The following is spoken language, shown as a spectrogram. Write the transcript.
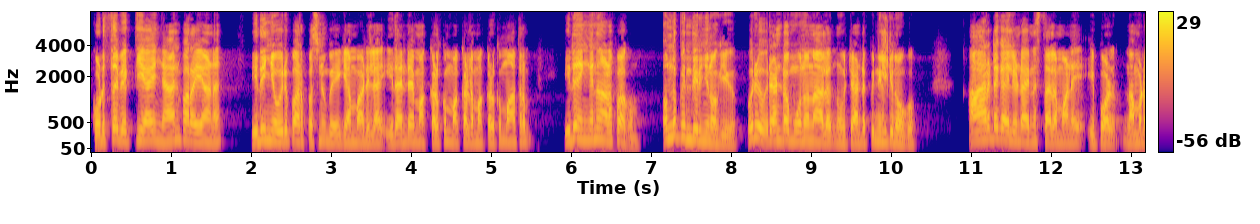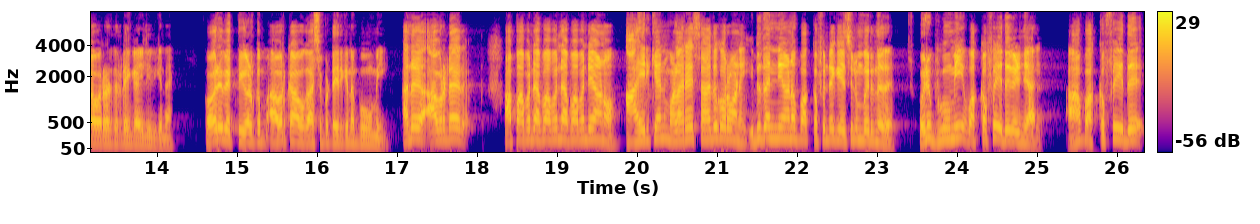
കൊടുത്ത വ്യക്തിയായ ഞാൻ പറയാണ് ഇത് ഇനി ഒരു പർപ്പസിന് ഉപയോഗിക്കാൻ പാടില്ല. ഇത് എന്റെ മക്കൾക്കും മക്കളുടെ മക്കൾക്കും മാത്രം ഇത് എങ്ങനെ നടപ്പാക്കും? ഒന്ന് പിന്തിരിഞ്ഞു നോക്കിയോ ഒരു രണ്ടോ മൂന്നോ നാലോ നൂറ്റാണ്ട് പിന്നിലേക്ക് നോക്കൂ. ആരുടെ കയ്യിലുണ്ടായിരുന്ന സ്ഥലമാണ് ഇപ്പോൾ നമ്മുടെ ഓരോരുത്തരുടെയും കയ്യിലിരിക്കുന്നത്? ഓരോ വ്യക്തികൾക്കും അവർക്ക് അവകാശപ്പെട്ടിരിക്കുന്ന ഭൂമി. അത് അവരുടെ അപ്പാപ്പന്റെ അപ്പാപ്പന്റെ അപ്പാപ്പന്റെ ആണോ? ആയിരിക്കാൻ വളരെ സാധ്യത കുറവാണ്. ഇത് തന്നെയാണ് വക്കഫിന്റെ കേസിലും വരുന്നത്. ഒരു ഭൂമി വക്കഫ് ചെയ്ത് കഴിഞ്ഞാൽ ആ വക്കഫ് ചെയ്ത്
